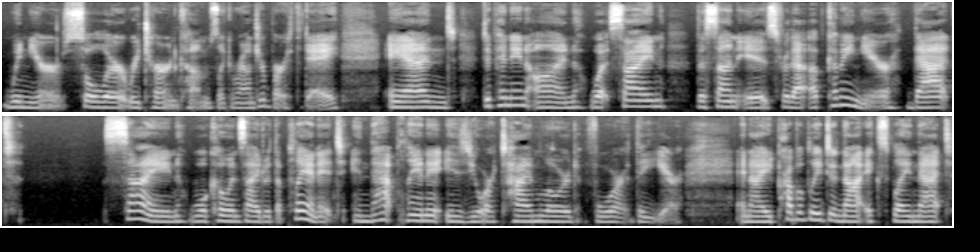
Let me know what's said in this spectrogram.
when your solar return comes, like around your birthday. And depending on what sign the sun is for that upcoming year, that sign will coincide with the planet, and that planet is your Time Lord for the year. And I probably did not explain that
